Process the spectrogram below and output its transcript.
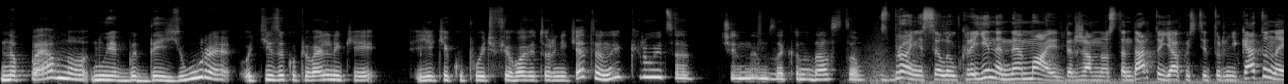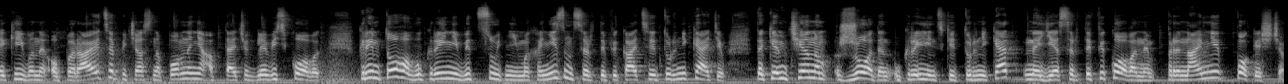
напевно, ну якби де юре, оті закупівельники, які купують фігові турнікети, вони керуються чинним законодавством. Збройні сили України не мають державного стандарту якості турнікету, на який вони опираються під час наповнення аптечок для військових. Крім того, в Україні відсутній механізм сертифікації турнікетів. Таким чином, жоден український турнікет не є сертифікованим, принаймні поки що.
